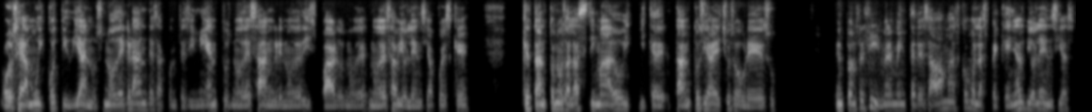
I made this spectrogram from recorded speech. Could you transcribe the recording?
o sea, muy cotidianos, no de grandes acontecimientos, no de sangre, no de disparos, no de, no de esa violencia pues que, que tanto nos ha lastimado y, que tanto se ha hecho sobre eso. Entonces sí, me, me interesaba más como las pequeñas violencias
